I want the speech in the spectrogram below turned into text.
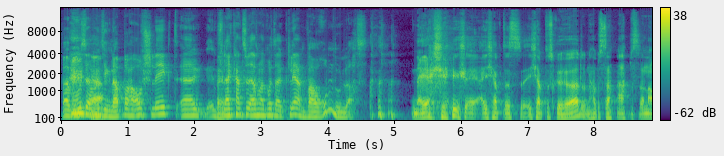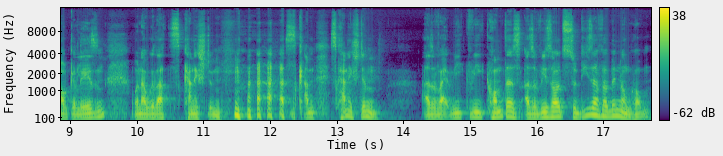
weil Borussia ja. Mönchengladbach aufschlägt. Äh, vielleicht kannst du erst mal kurz erklären, warum du lachst. Naja, ich, ich, ich habe das, ich hab das gehört und habe es dann, hab's dann auch gelesen und habe gedacht, das kann nicht stimmen. das, kann, das kann nicht stimmen. Also wie, wie kommt es, also wie soll es zu dieser Verbindung kommen?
